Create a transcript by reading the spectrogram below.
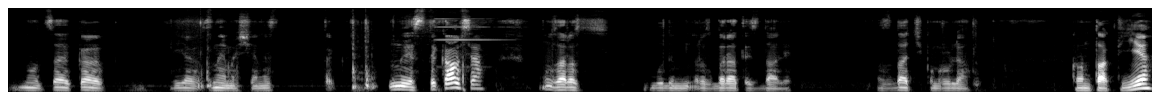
Ну, це я з ними ще не, так, не стикався. Ну, зараз будемо розбиратись далі. З датчиком руля. Контакт є.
